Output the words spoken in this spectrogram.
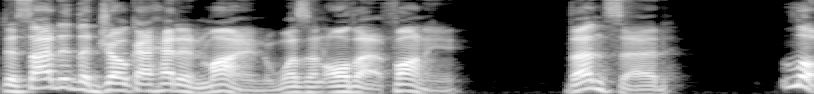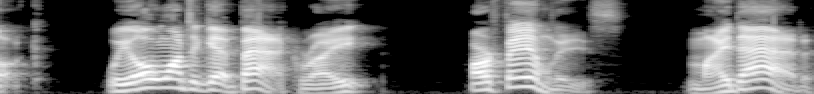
decided the joke I had in mind wasn't all that funny, then said, Look, we all want to get back, right? Our families. My dad.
